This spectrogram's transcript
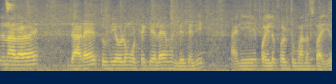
तर नारळ आहे झाड आहे तुम्ही एवढं मोठं केलं आहे म्हणले त्यांनी. आणि पहिलं फळ तुम्हालाच पाहिजे.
